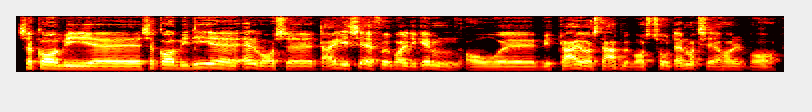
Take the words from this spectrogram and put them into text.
så går vi, øh, så går vi lige øh, al vores øh, dejlige seriefodbold igennem, og øh, vi plejer jo at starte med vores to Danmarks seriehold, hvor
